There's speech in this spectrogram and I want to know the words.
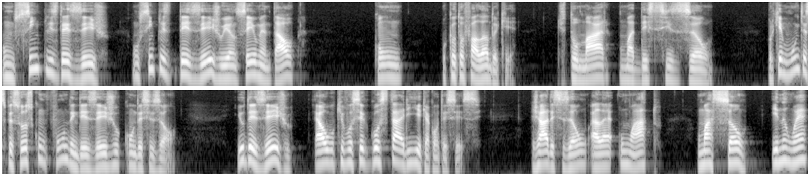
um simples desejo, um simples desejo e anseio mental com o que eu estou falando aqui, de tomar uma decisão. Porque muitas pessoas confundem desejo com decisão. E o desejo é algo que você gostaria que acontecesse. Já a decisão, ela é um ato, uma ação, e não é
